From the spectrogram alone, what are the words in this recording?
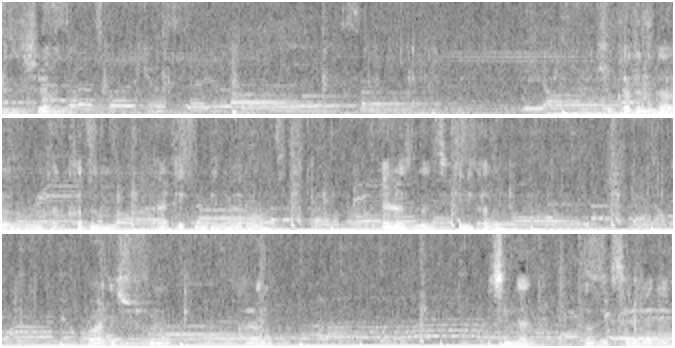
bizi düşüremedi. Şu kadını da burada. Kadın mı erkek mi bilmiyorum ama en azından skinny kadın. Bu arada şunu kıralım. İçinden hız iksiri veriyor.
